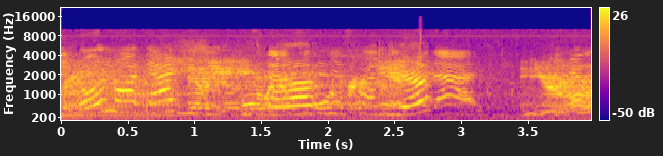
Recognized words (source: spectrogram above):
Oh, not bad. Yeah.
